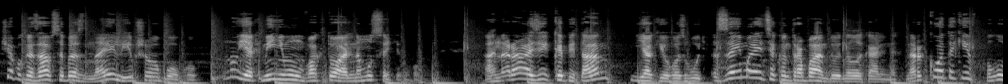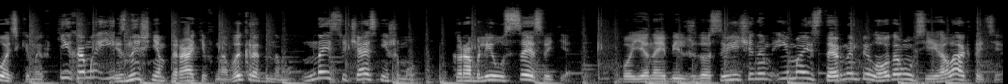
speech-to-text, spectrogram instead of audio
що показав себе з найліпшого боку, ну як мінімум в актуальному сетінгу. А наразі капітан, як його звуть, займається контрабандою нелегальних наркотиків, плотськими втіхами і знищенням піратів на викраденому, найсучаснішому кораблі у всесвіті, бо є найбільш досвідченим і майстерним пілотом у всій галактиці.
